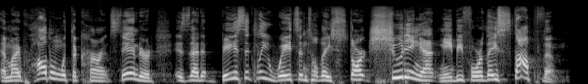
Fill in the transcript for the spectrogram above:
And my problem with the current standard is that it basically waits until they start shooting at me before they stop them.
